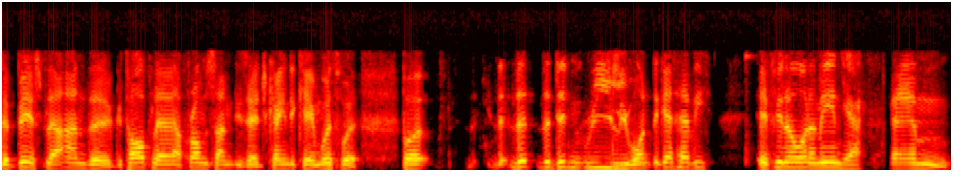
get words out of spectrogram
the bass player and the guitar player from Sanity's Edge kind of came with us, but they, they didn't really want to get heavy, if you know what I mean. Yeah. Um,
